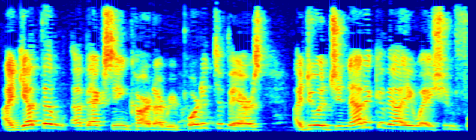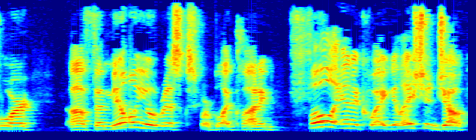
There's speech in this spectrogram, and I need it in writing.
I get the vaccine card. I report it to VAERS. I do a genetic evaluation for uh, familial risks for blood clotting, full anticoagulation, Joe.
